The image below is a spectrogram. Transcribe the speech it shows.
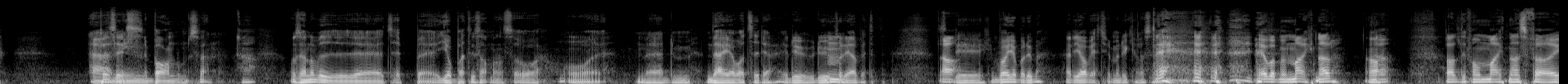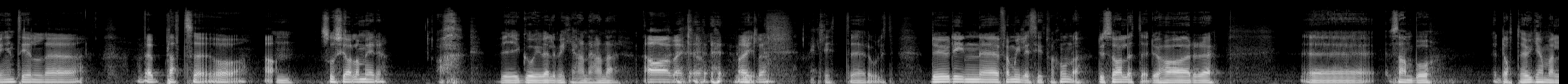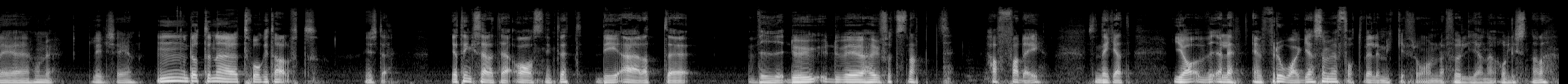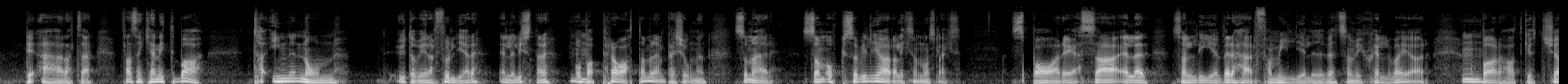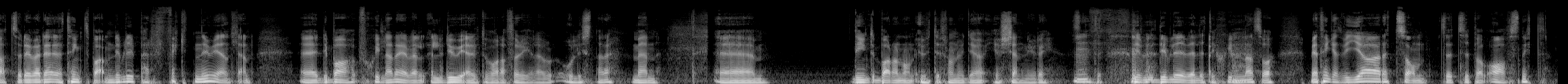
Är Precis. min barndomsvän. Ja. Och sen har vi eh, typ eh, jobbat tillsammans och, och eh, med, där jag var tidigare. Du, du är på Mm. det arbetet. Ja. det, vad jobbar du med? Eller jag vet ju, men du kan väl säga. jag jobbar med marknad. Ja. Ja. Allt ifrån marknadsföring till eh, webbplatser och ja, Mm. sociala medier. Vi går ju väldigt mycket hand i hand där. Ja, verkligen. verkligen. Jäkligt eh, roligt. Du, din eh, familjesituation då? Du sa lite, du har eh, sambo, dotter. Hur gammal är hon nu? Lilltjejen? Mm, dottern är två och ett halvt. Just det. Jag tänker så här att det här avsnittet, det är att eh, vi, du, du har ju fått snabbt haffa dig. Så jag tänker att, ja, vi- eller en fråga som vi har fått väldigt mycket från följarna och lyssnarna. Det är att så här, fastän kan ni inte bara ta in någon utav era följare eller lyssnare och Mm. bara prata med den personen som är, som också vill göra liksom någon slags sparresa eller som lever det här familjelivet som vi själva gör och Mm. bara ha ett gött kött. Så det var det jag tänkte bara, men det blir perfekt nu egentligen. Eh, det är bara, skillnaden är väl, eller du är utav våra följare och, och lyssnare, men eh, det är inte bara någon utifrån, jag, jag känner ju dig. Mm. det, blir- det blir väl lite skillnad så. Men jag tänker att vi gör ett sånt eh, typ av avsnitt.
